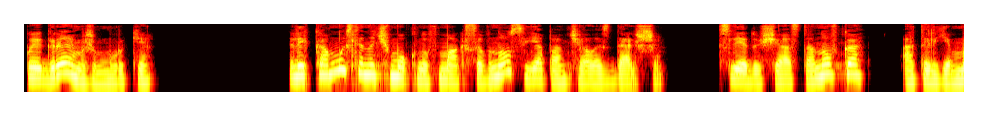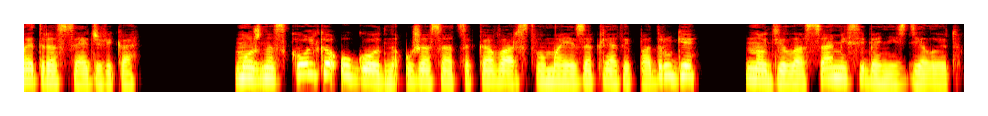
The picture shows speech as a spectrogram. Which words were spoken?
Поиграем же, Мурки. Легкомысленно чмокнув Макса в нос, я помчалась дальше. Следующая остановка — ателье мэтра Седжвика. Можно сколько угодно ужасаться коварству моей заклятой подруги, но дела сами себя не сделают.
